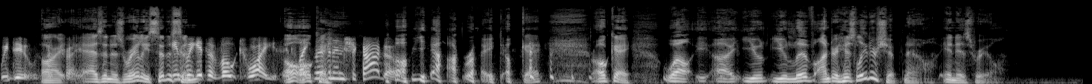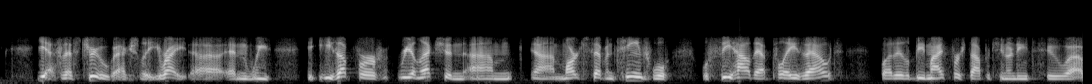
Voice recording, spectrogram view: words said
We do. All right. right. As an Israeli citizen, we get to vote twice. It's oh, like okay. living in Chicago. Oh, yeah. Right. Okay. okay. Well, uh, you you live under his leadership now in Israel. Yes, that's true. Actually, right. Uh, and we he's up for reelection um, uh, March seventeenth. We'll we'll see how that plays out. But it'll be my first opportunity to uh,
